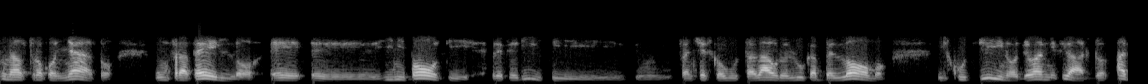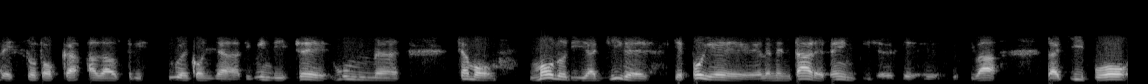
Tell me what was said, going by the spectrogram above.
un altro cognato, un fratello e eh, i nipoti preferiti, Francesco Guttadauro e Luca Bellomo, il cugino Giovanni Filardo, adesso tocca ad altri due cognati. Quindi c'è un diciamo, modo di agire che poi è elementare, semplice, perché eh, si va da chi può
